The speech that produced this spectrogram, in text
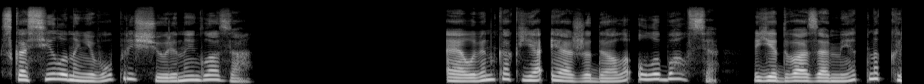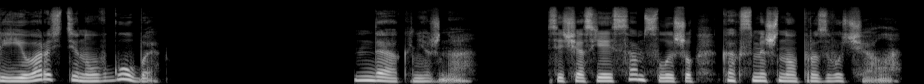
скосила на него прищуренные глаза. Элвин, как я и ожидала, улыбался, едва заметно криво растянув губы. Да, княжна, сейчас я и сам слышу, как смешно прозвучало.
